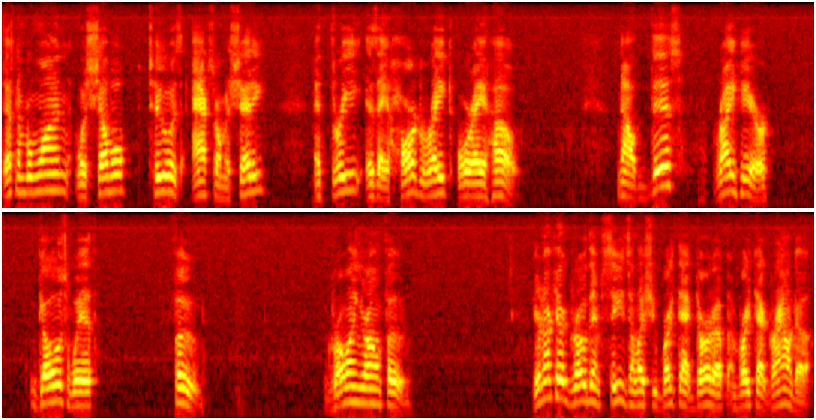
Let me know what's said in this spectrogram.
That's number one was shovel, two is axe or machete, and three is a hard rake or a hoe. Now this right here goes with food. Growing your own food. You're not going to grow them seeds unless you break that dirt up and break that ground up.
